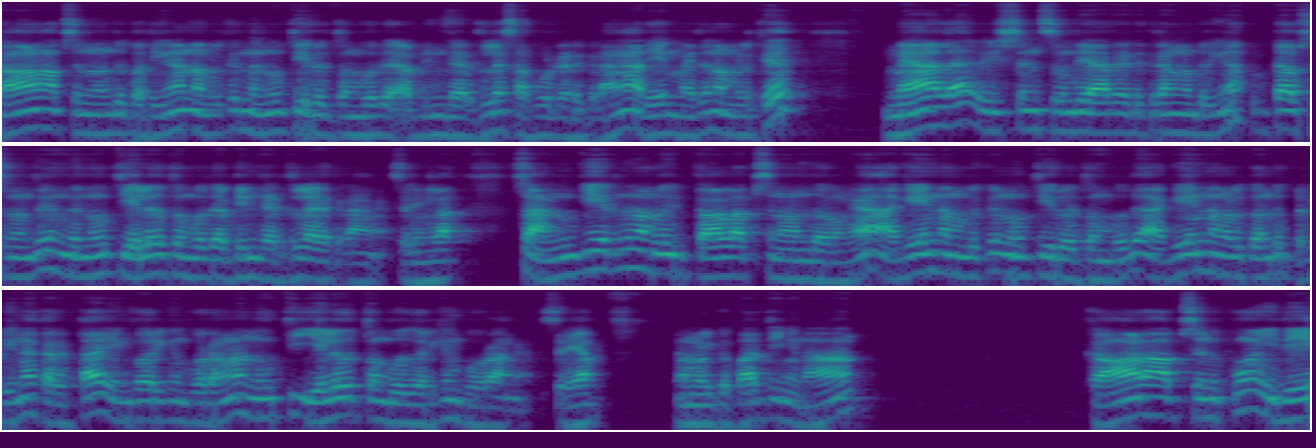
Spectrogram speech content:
கால் ஆப்ஷன் வந்து பாத்தீங்கன்னா நம்மளுக்கு இந்த நூத்தி இருபத்தொன்பது அப்படின்ற இடத்துல சப்போர்ட் எடுக்கிறாங்க. அதே மாதிரி தான் நம்மளுக்கு மேலே ரிசன்ஸ் வந்து யார் எடுக்கிறாங்கன்னு பாத்தீங்கன்னா புட் ஆப்ஷன் வந்து இந்த நூற்றி எழுபத்தொம்பது அப்படின்ற இடத்துல எடுக்கிறாங்க சரிங்களா? ஸோ அங்கேருந்து நம்மளுக்கு கால் ஆப்ஷன் வந்தவங்க அகைன் நம்மளுக்கு நூற்றி இருபத்தொம்பது அகைன் நம்மளுக்கு வந்து பார்த்தீங்கன்னா கரெக்டாக எங்கே வரைக்கும் போகிறாங்கன்னா நூற்றி எழுபத்தொம்பது வரைக்கும் போகிறாங்க சரியா? நம்மளுக்கு பார்த்தீங்கன்னா கால் ஆப்ஷனுக்கும் இதே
